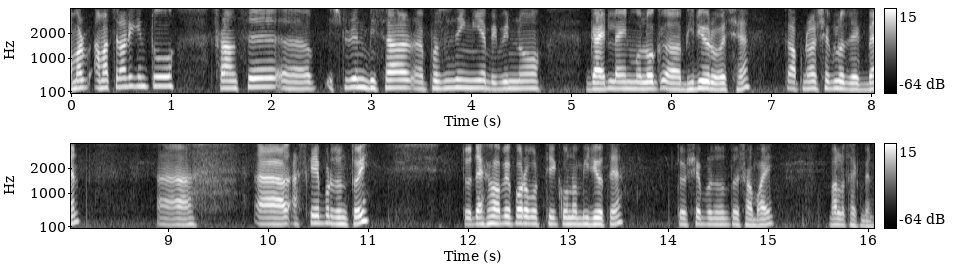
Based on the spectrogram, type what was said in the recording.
আমার আমার চ্যানেলে কিন্তু ফ্রান্সে স্টুডেন্ট ভিসার প্রসেসিং নিয়ে বিভিন্ন গাইডলাইনমূলক ভিডিও রয়েছে। তো আপনারা সেগুলো দেখবেন। আজকে এ পর্যন্তই। তো দেখা হবে পরবর্তী কোনো ভিডিওতে তো সে পর্যন্ত সবাই ভালো থাকবেন।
